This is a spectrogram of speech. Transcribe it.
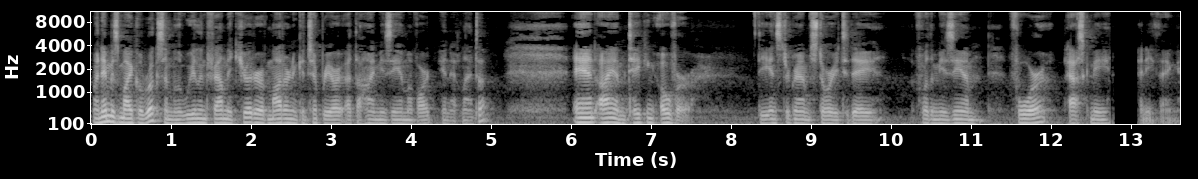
My name is Michael Rooks. I'm the Wieland Family Curator of Modern and Contemporary Art at the High Museum of Art in Atlanta. And I am taking over the Instagram story today for the museum for Ask Me Anything.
